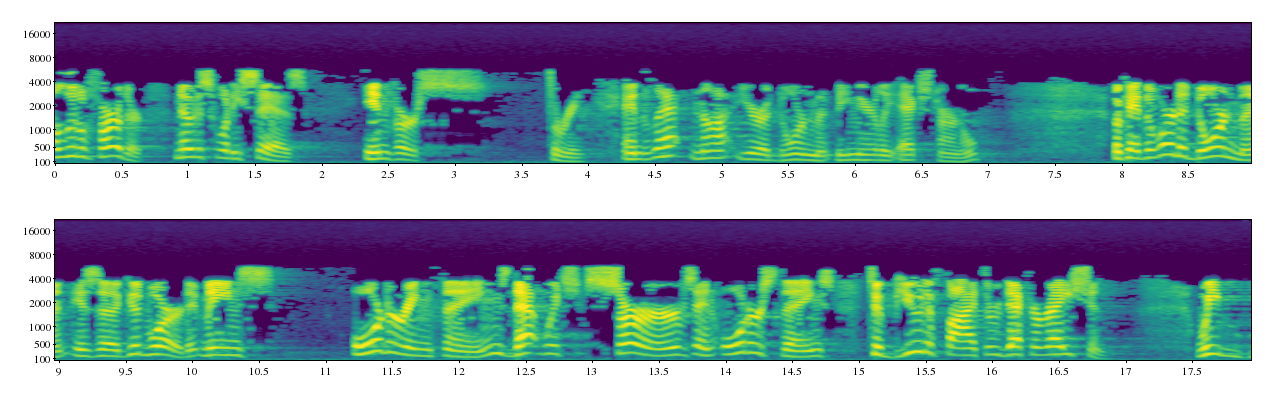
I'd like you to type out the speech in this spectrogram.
a little further. Notice what he says in verse 3 And let not your adornment be merely external Okay, the word adornment is a good word. It means ordering things, that which serves and orders things to beautify through decoration. We,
